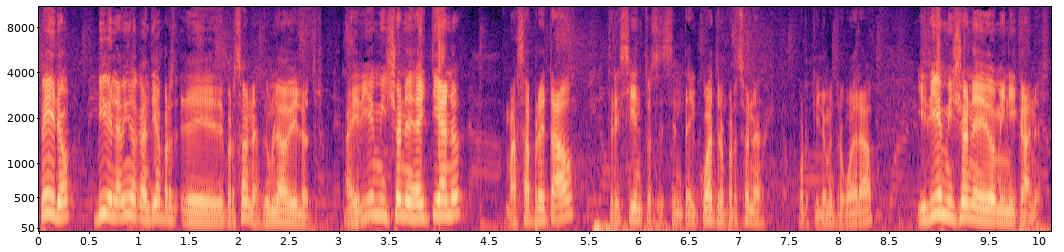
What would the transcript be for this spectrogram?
Pero vive la misma cantidad eh, de personas de un lado y del otro. Hay 10 millones de haitianos, más apretados, 364 personas por kilómetro cuadrado, y 10 millones de dominicanos.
